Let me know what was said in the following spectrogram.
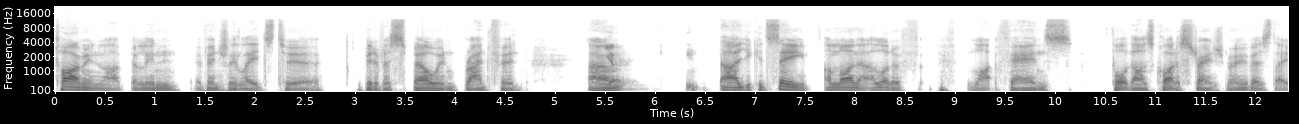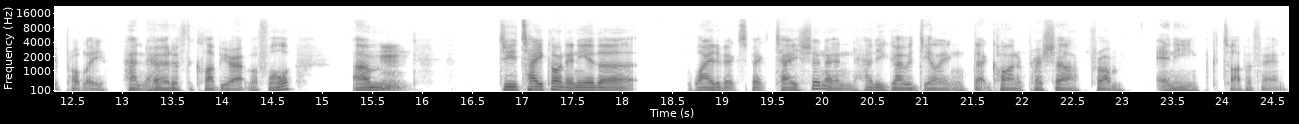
time in like Berlin eventually leads to a bit of a spell in Bradford. Um yep. uh, you could see online that a lot of like fans thought that was quite a strange move as they probably hadn't heard of the club you're at before. Um mm. do you take on any of the weight of expectation and how do you go with dealing that kind of pressure from any type of fan?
